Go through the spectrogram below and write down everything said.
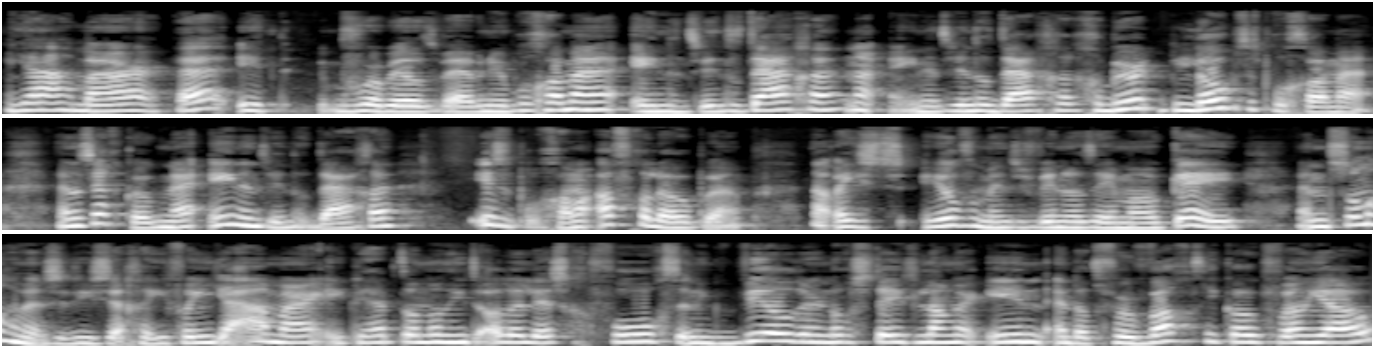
Ja, maar hè, bijvoorbeeld, we hebben nu een programma, 21 dagen. Nou, 21 dagen gebeurt, loopt het programma. En dan zeg ik ook, na 21 dagen is het programma afgelopen. Nou, heel veel mensen vinden dat helemaal oké. En sommige mensen die zeggen van ja, maar ik heb dan nog niet alle lessen gevolgd en ik wil er nog steeds langer in en dat verwacht ik ook van jou.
